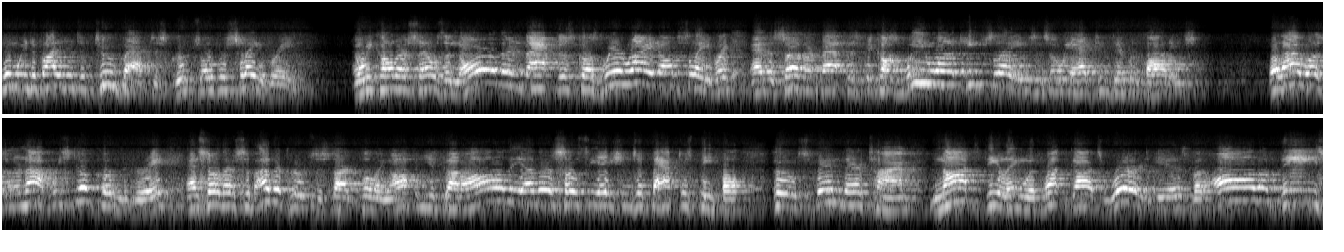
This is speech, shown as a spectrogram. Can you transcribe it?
Then we divided into two Baptist groups over slavery. And we call ourselves the Northern Baptists because we're right on slavery, and the Southern Baptists because we want to keep slaves, and so we had two different bodies. Well, that wasn't enough. We still couldn't agree. And so there's some other groups that start pulling off, and you've got all the other associations of Baptist people who spend their time not dealing with what God's Word is, but all of these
